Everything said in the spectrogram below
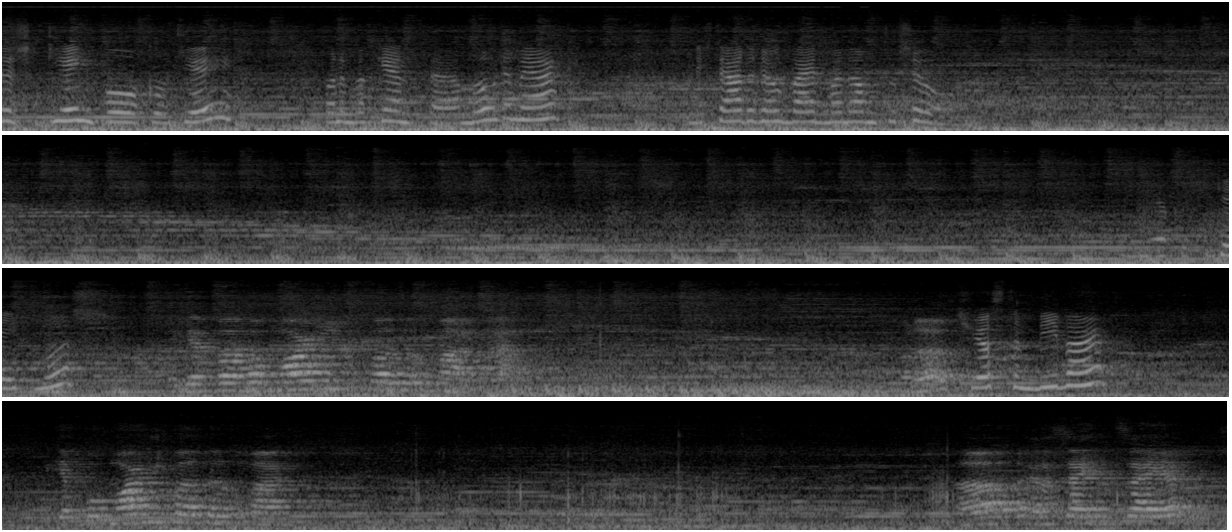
dus Jane Paul Gaultier van een bekend uh, modemerk. En die staat dus ook bij het Madame Tussauds. Hier heb je Kate Moss. Ik heb uh, Bob Marley een foto gemaakt. Hè? Hallo? Justin Bieber. Ik heb Bob Marley een foto gemaakt. Oh, en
